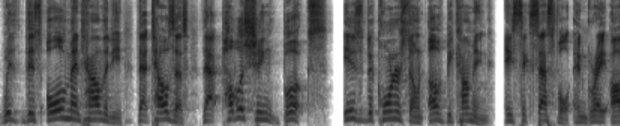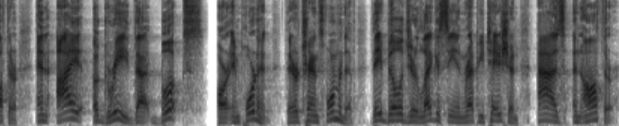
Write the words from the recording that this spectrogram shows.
with this old mentality that tells us that publishing books is the cornerstone of becoming a successful and great author. And I agree that books are important. They're transformative. They build your legacy and reputation as an author.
